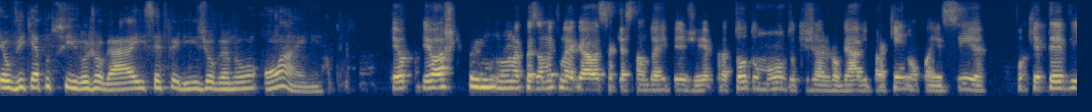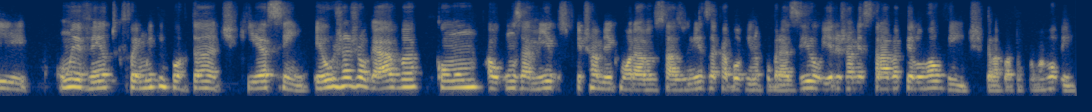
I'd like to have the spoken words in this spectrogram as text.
eu vi que é possível jogar e ser feliz jogando online. Eu, eu acho que foi uma coisa muito legal essa questão do RPG para todo mundo que já jogava e para quem não conhecia, porque teve um evento que foi muito importante, que é assim, eu já jogava com alguns amigos, porque tinha um amigo que morava nos Estados Unidos, acabou vindo para o Brasil, e ele já mestrava pelo Roll20, pela plataforma Roll20.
